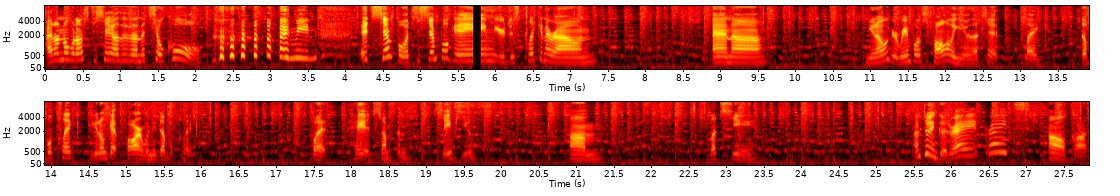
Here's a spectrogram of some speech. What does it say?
I don't know what else to say other than it's so cool. I mean, it's simple. It's a simple game. You're just clicking around. And, uh, you know, your rainbow's following you, that's it. Like, double click, you don't get far when you double click. But, hey, it's something. Saves you. Um, let's see. I'm doing good, right? Right? Oh, God.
